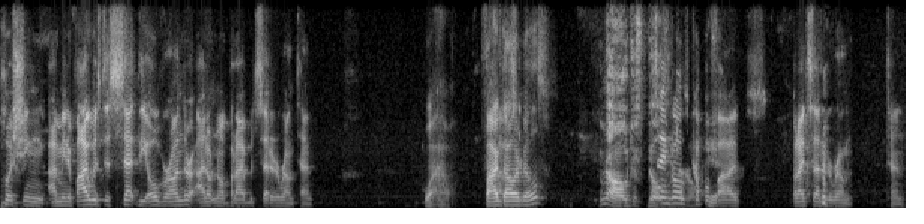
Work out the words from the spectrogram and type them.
pushing. I mean, if I was to set the over under, I don't know, but I would set it around 10. Wow. Five dollar bills? No, just bills. Singles, general. couple fives, but I'd set it around 10,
